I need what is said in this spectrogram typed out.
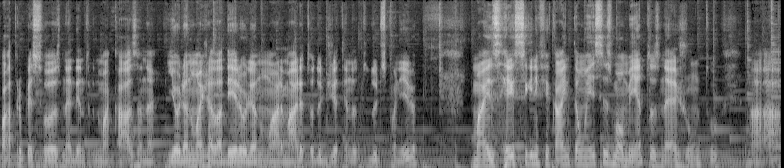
quatro pessoas, né? Dentro de uma casa, né? E olhando uma geladeira, olhando um armário todo dia, tendo tudo disponível. Mas ressignificar então esses momentos, né, junto a,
